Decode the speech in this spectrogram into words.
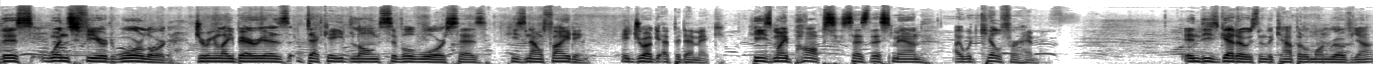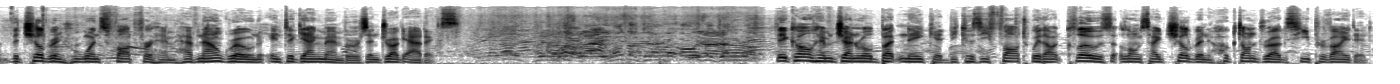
This once feared warlord during Liberia's decade long civil war says he's now fighting a drug epidemic. He's my pops, says this man. I would kill for him. In these ghettos in the capital Monrovia, the children who once fought for him have now grown into gang members and drug addicts. They call him General Butt Naked because he fought without clothes alongside children hooked on drugs he provided.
